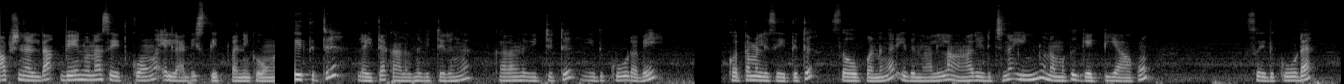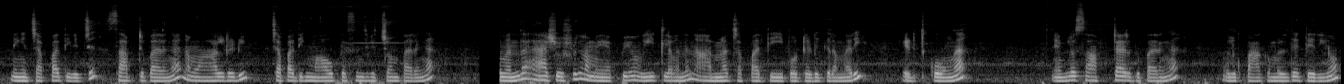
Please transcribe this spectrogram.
ஆப்ஷனல் தான். வேணும்னா சேர்த்துக்கோங்க. இல்லாட்டி ஸ்கிப் பண்ணிக்கோங்க. சேர்த்துட்டு லைட்டாக கலந்து விட்டுடுங்க. கலந்து விட்டுட்டு இது கூடவே கொத்தமல்லி சேர்த்துட்டு சர்வ் பண்ணுங்கள் இது நல்லா ஆறிடுச்சுன்னா இன்னும் நமக்கு கெட்டியாகும். ஸோ இது கூட நீங்கள் சப்பாத்தி வச்சு சாப்பிட்டு பாருங்கள் நம்ம ஆல்ரெடி சப்பாத்திக்கு மாவு பிசைஞ்சு வச்சோம் பாருங்கள் வந்து ஆஸ் யூஷுவல் நம்ம எப்பயும் வீட்டில் வந்து நார்மலாக சப்பாத்தி போட்டு எடுக்கிற மாதிரி எடுத்துக்கோங்க. எவ்வளோ சாஃப்டாக இருக்குது பாருங்கள் உங்களுக்கு பார்க்கும்பொழுதே தெரியும்.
